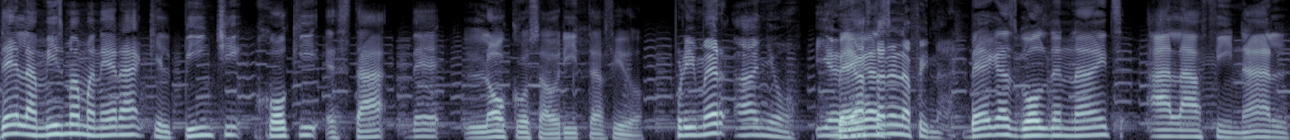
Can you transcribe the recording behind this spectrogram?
De la misma manera que el pinche hockey está de locos ahorita, Fido. Primer año y ya están en la final. Vegas Golden Knights a la final,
